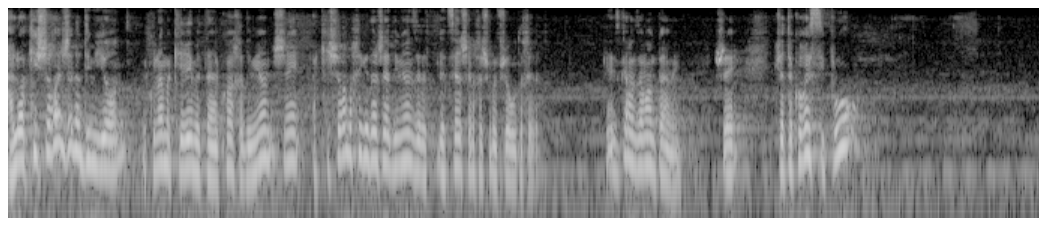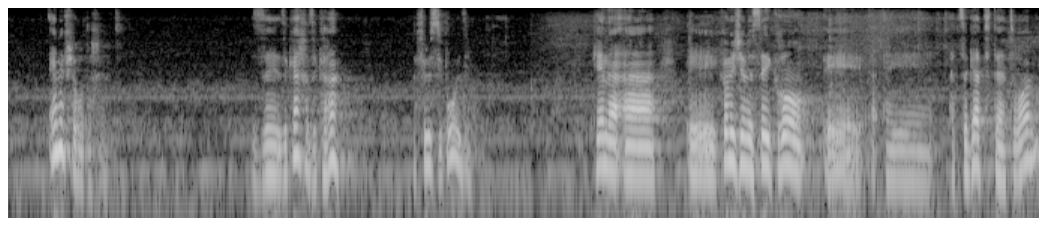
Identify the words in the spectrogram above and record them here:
הלוא הכישרון של הדמיון, וכולם מכירים את הכוח הדמיון, שהכישרון הכי גדול של הדמיון זה לצייר שאין לך שום אפשרות אחרת. כן, הזכרנו את זה המון פעמים, שכשאתה קורא סיפור, אין אפשרות אחרת. זה, זה ככה, זה קרה. אפילו סיפרו את זה. כן, ה, ה, כל מי שמנסה לקרוא הצגת תיאטרון,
